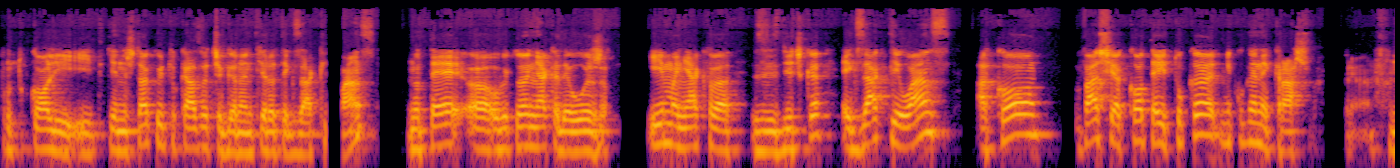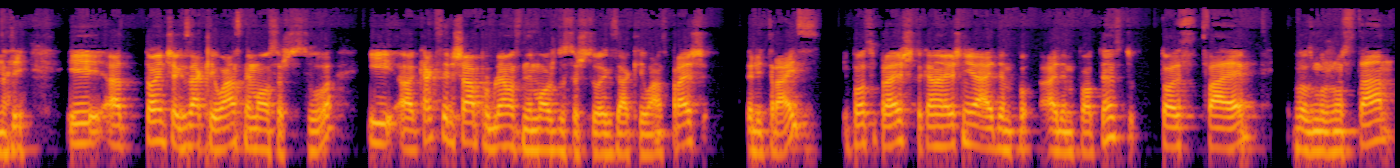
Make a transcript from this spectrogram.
протоколи и такива неща, които казват, че гарантират exactly once, но те а, обикновено някъде лъжат. И има някаква звездичка exactly once, ако вашия код е и тук никога не крашва. Примерно, нали? И а, той, че exactly once не може да съществува. И а, как се решава проблема с не може да съществува exactly once? Правиш retries и после правиш така наречения idempotence, т.е. това е възможността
